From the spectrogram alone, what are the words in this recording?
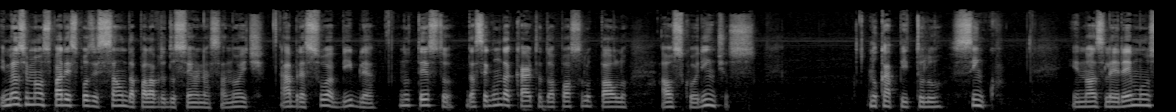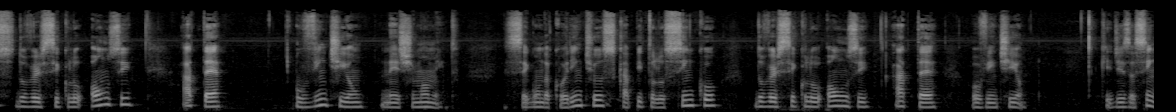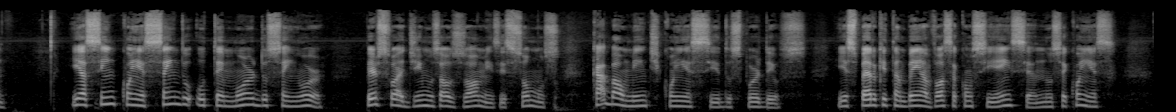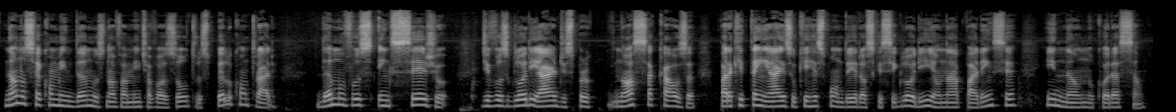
E meus irmãos, para a exposição da palavra do Senhor nessa noite, abra sua Bíblia no texto da segunda carta do apóstolo Paulo aos Coríntios, no capítulo 5. E nós leremos do versículo 11 até o 21 neste momento. 2 Coríntios, capítulo 5, do versículo 11 até o 21, que diz assim: e assim, conhecendo o temor do Senhor, persuadimos aos homens e somos cabalmente conhecidos por Deus. E espero que também a vossa consciência nos reconheça. Não nos recomendamos novamente a vós outros, pelo contrário, damos-vos ensejo de vos gloriardes por nossa causa, para que tenhais o que responder aos que se gloriam na aparência e não no coração.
